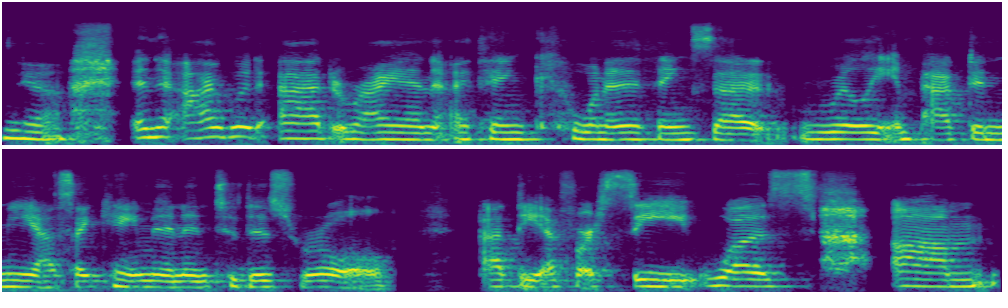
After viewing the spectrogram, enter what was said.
Yeah. And I would add, Ryan, I think one of the things that really impacted me as I came in into this role at the FRC was um,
